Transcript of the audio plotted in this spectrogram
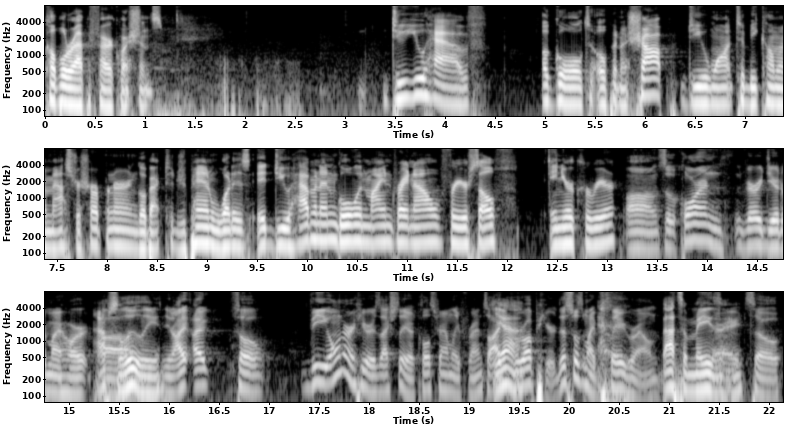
couple rapid fire questions. Do you have a goal to open a shop? Do you want to become a master sharpener and go back to Japan? What is it? Do you have an end goal in mind right now for yourself in your career? Um, so Korin very dear to my heart. Um, Absolutely. you know, I, I so the owner here is actually a close family friend. So Yeah. I grew up here. This was my playground. That's amazing. right? So,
